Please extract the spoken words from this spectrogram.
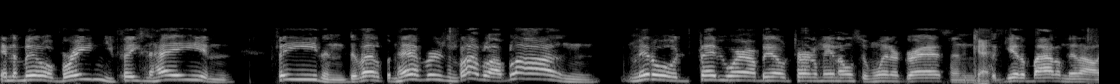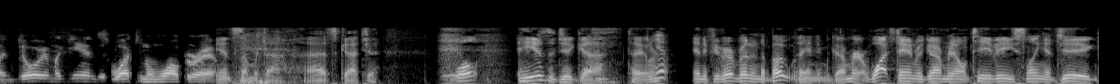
in the middle of breeding. You feeding hay and feed and developing heifers and blah blah blah. And middle of February, I'll be able to turn them in on some winter grass and Okay. forget about them. Then I'll enjoy them again, just watching them walk around. In summertime. That's gotcha. Well, he is a jig guy, Taylor. Yep. And if you've ever been in a boat with Andy Montgomery or watched Andy Montgomery on TV sling a jig,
